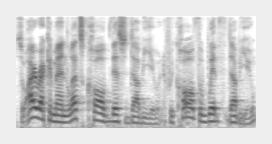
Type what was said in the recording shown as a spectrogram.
So I recommend let's call this W. And if we call the width W,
